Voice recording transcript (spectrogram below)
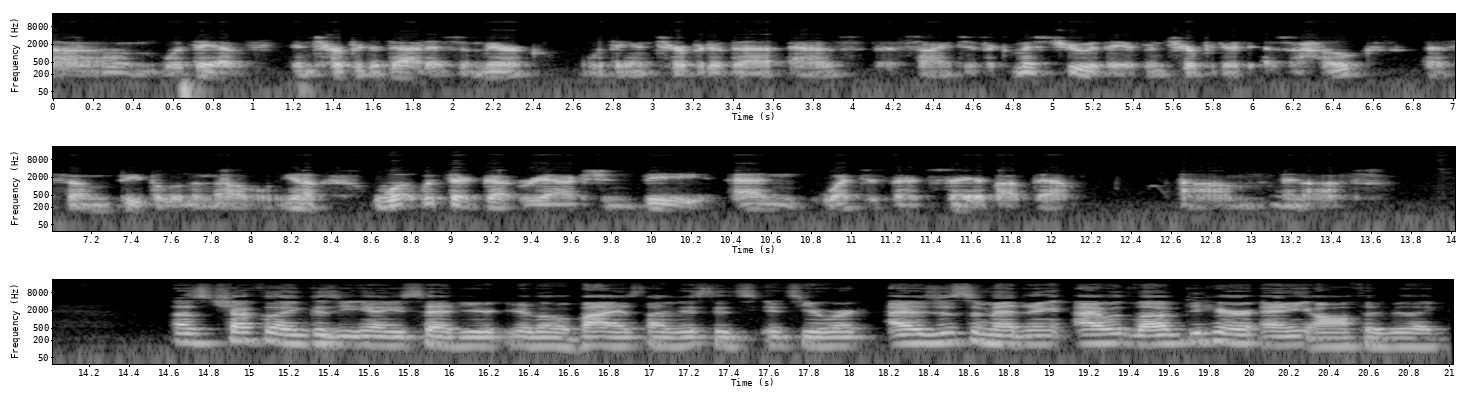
um, would they have interpreted that as a miracle? Would they interpreted that as a scientific mystery? Would they have interpreted it as a hoax, as some people in the novel? You know, what would their gut reaction be, and what does that say about them um, and us? I was chuckling because you know you said you're, you're a little biased. Obviously, it's it's your work. I was just imagining. I would love to hear any author be like,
